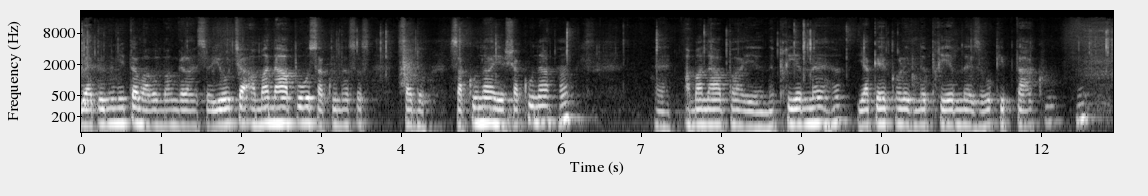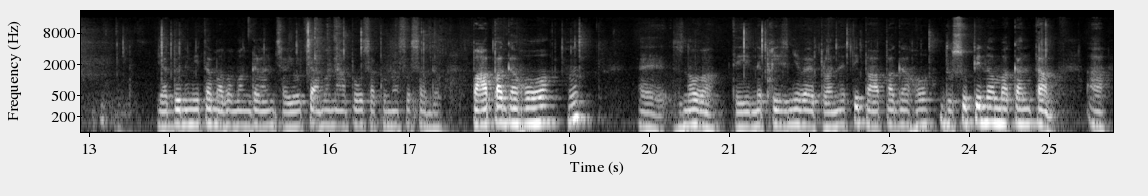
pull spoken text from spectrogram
Yadunimitam avamangalansa. Yocha amanapo sakuna sado. Sakuna je šakuna. Hm? Amanápa je nepříjemné. Hm? Jakékoliv nepříjemné zvuky ptáků. Hm? Yadunimitam avamangalansa. Yocha amanapo sakuna sado. Pápagaho, hm? znova ty nepříznivé planety, Pápagaho, Dusupina Makantam a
